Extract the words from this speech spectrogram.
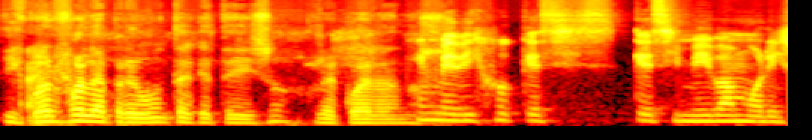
¿Y cuál fue la pregunta que te hizo? Recuérdanos. Y me dijo que, que si me iba a morir.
